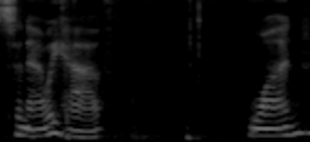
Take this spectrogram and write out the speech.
So now we have one,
